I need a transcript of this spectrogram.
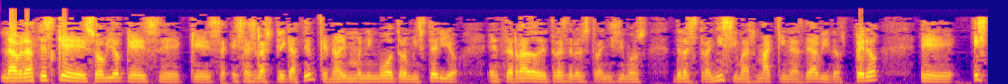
La verdad es que es obvio que, es, eh, que esa es la explicación, que no hay ningún otro misterio encerrado detrás de los extrañísimos, de las extrañísimas máquinas de ávidos. Pero eh, es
